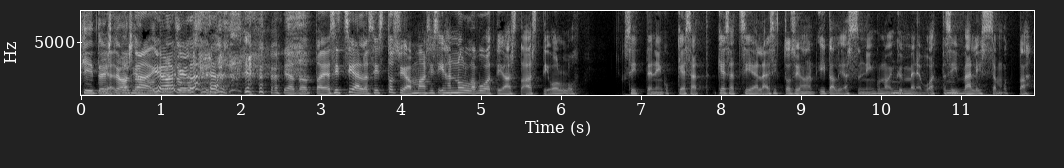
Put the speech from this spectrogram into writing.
Kiinteistöasiantuntija ja, tota, ja, ja, tota, ja sitten siellä siis tosiaan, mä oon siis ihan nollavuotiaasta asti ollut sitten niin kesät, kesät siellä ja sitten tosiaan Italiassa niin noin mm. kymmenen vuotta mm. siinä välissä, mutta –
